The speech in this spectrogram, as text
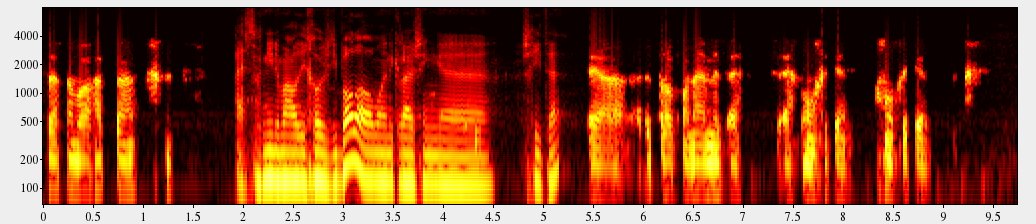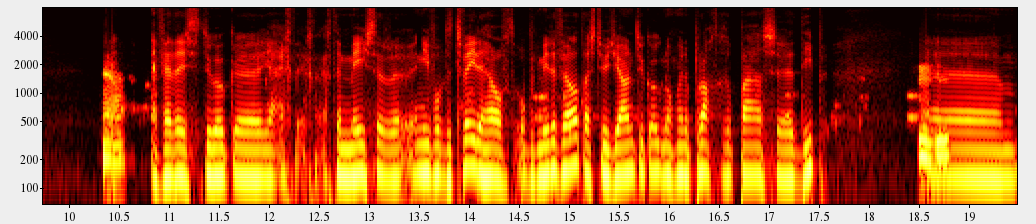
Dat aan bal gaat staan. Hij is toch niet normaal die gozer die ballen allemaal in de kruising schiet, hè? Ja, de trap van hem is echt, is echt ongekend. Ongekend. Ja. En verder is hij natuurlijk ook uh, ja, echt, echt, echt een meester, in ieder geval op de tweede helft op het middenveld. Hij stuurt jou natuurlijk ook nog met een prachtige paas uh, diep. Mm -hmm.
